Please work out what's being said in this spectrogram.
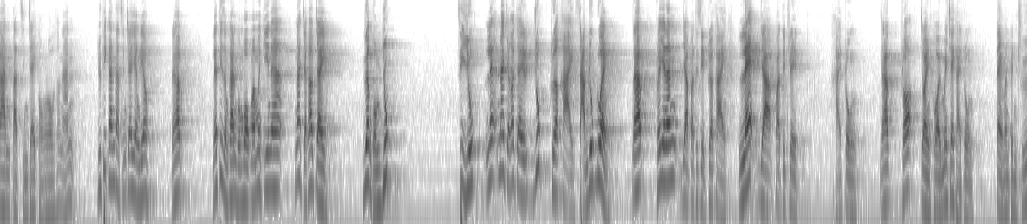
การตัดสินใจของเราเท่านั้น อยู่ที่การตัดสินใจอย่างเดียวนะครับ และที่สำคัญผมบอกมาเมื่อกี้นะฮะน่าจะเข้าใจเรื่องของยุคสี่ยุค และน่าจะเข้าใจยุคเครือข่าย 3 ยุคด้วยนะครับเพราะฉะนั้นอย่าปฏิเสธเครือข่าย และอย่าปฏิเสธขายตรงนะครับเพราะจอยคอยไม่ใช่ขายตรง แต่มันเป็นซื้อ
